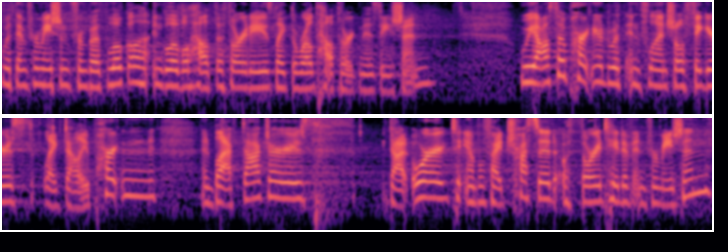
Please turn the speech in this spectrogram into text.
with information from both local and global health authorities like the World Health Organization. We also partnered with influential figures like Dolly Parton and Black Doctors to amplify trusted, authoritative information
